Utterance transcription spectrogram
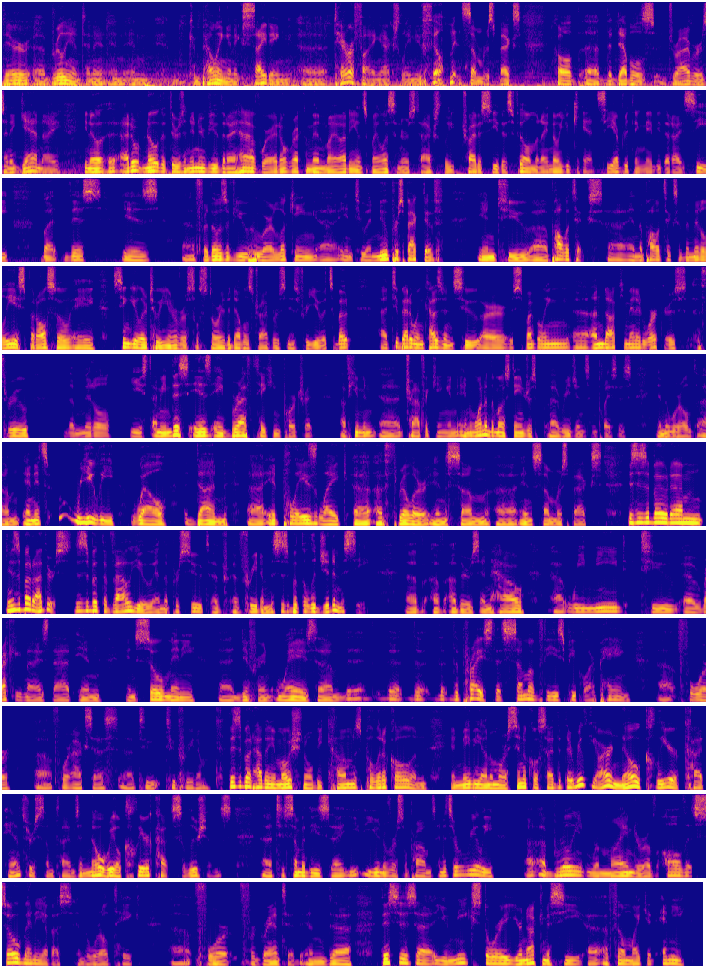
their uh, brilliant and, and, and, and, compelling and exciting, uh, terrifying, actually, new film in some respects called uh, The Devil's Drivers. And again, I, you know, I don't know that there's an interview that I have where I don't recommend my audience, my listeners, to actually try to see this film. And I know you can't see everything maybe that I see, but this is. Uh, for those of you who are looking uh, into a new perspective into uh, politics uh, and the politics of the Middle East, but also a singular to a universal story. The Devil's Drivers is for you. It's about uh, two Bedouin cousins who are smuggling uh, undocumented workers through the Middle East. I mean, this is a breathtaking portrait of human uh, trafficking in, in one of the most dangerous uh, regions and places in the world. Um, and it's really well done. Uh, it plays like a, a thriller in some uh, in some respects. This is about um, this is about others. This is about the value and the pursuit of, of freedom. This is about the legitimacy of, of others and how uh, we need to uh, recognize that in in so many uh, different ways. Um, the, the, the, the, price that some of these people are paying uh, for uh, for access uh, to to freedom. This is about how the emotional becomes political, and and maybe on a more cynical side, that there really are no clear cut answers sometimes, and no real clear cut solutions uh, to some of these uh, universal problems. And it's a really a, brilliant reminder of all that so many of us in the world take uh, for for granted. And uh, this is a unique story. You're not going to see a, a, film like it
